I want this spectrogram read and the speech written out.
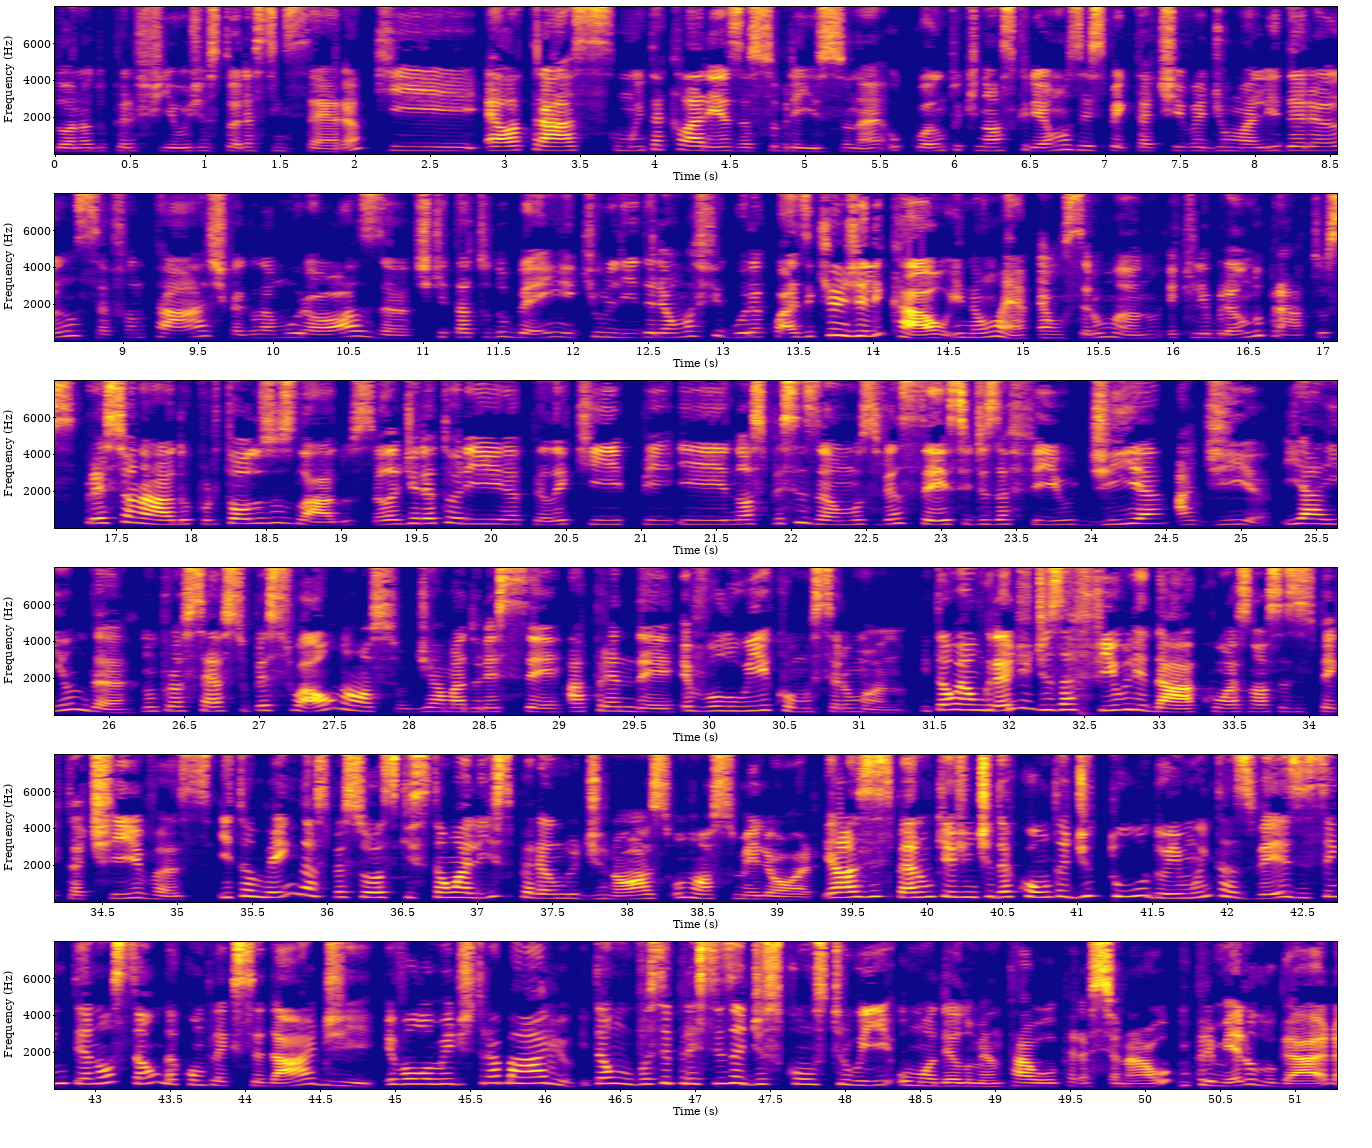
dona do perfil Gestora Sincera, que ela traz com muita clareza sobre isso, né? O quanto que nós criamos a expectativa de uma liderança fantástica, glamurosa, de que tá tudo bem e que o líder é uma figura quase que angelical. E não é. É um ser humano equilibrando pratos pressionado por todos os lados, pela diretoria, pela equipe, e nós precisamos vencer esse desafio dia a dia. E ainda num processo pessoal nosso de amadurecer, aprender, evoluir como ser humano. Então é um grande desafio lidar com as nossas expectativas e também das pessoas que estão ali esperando de nós o nosso melhor. E elas esperam que a gente dê conta de tudo e muitas vezes sem ter noção da complexidade e volume de trabalho. Então você precisa precisa desconstruir o modelo mental operacional, em primeiro lugar.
